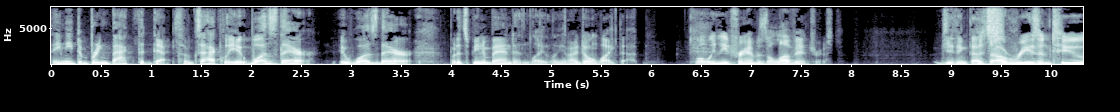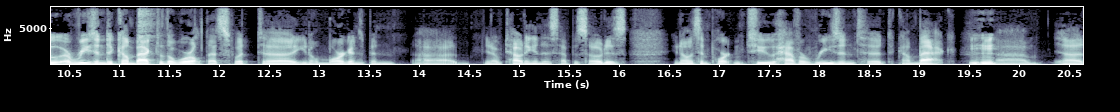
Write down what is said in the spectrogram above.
They need to bring back the depth. Exactly. It was there. It was there, but it's been abandoned lately, and I don't like that. What we need for him is a love interest. Do you think that's Just a reason to a reason to come back to the world. That's what uh, you know. Morgan's been uh, you know touting in this episode is you know it's important to have a reason to to come back. Um, uh,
